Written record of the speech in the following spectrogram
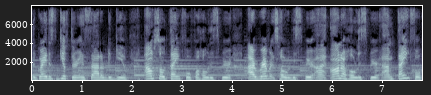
the greatest gifter inside of the gift. I'm so thankful for Holy Spirit. I reverence Holy Spirit. I honor Holy Spirit. I'm thankful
